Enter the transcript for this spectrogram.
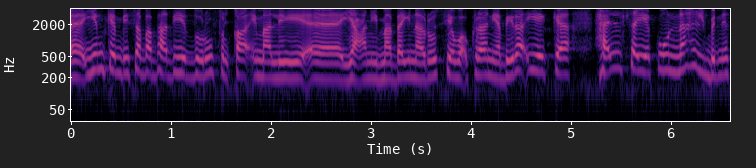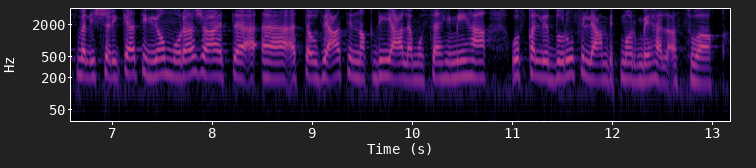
يمكن بسبب هذه الظروف آه، يعني ما بين روسيا وأوكرانيا. برأيك آه، هل سيكون نهج بالنسبة للشركات اليوم مراجعة آه، التوزيعات النقدية على مساهميها وفقا للظروف اللي عم بتمر بها الأسواق.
